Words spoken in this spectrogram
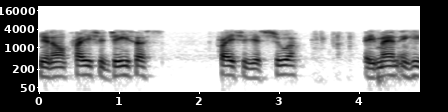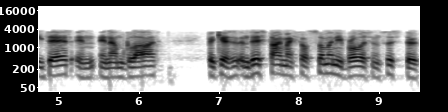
You know, praise you, Jesus. Praise you, Yeshua. Amen. And he did, and, and I'm glad because in this time I saw so many brothers and sisters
